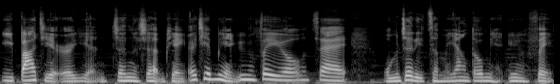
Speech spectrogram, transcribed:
以八节而言真的是很便宜，而且免运费哦，在我们这里怎么样都免运费。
